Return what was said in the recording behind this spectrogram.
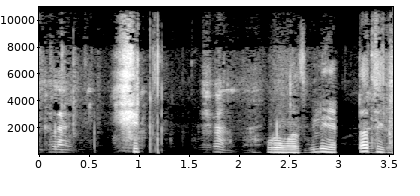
খেলায় shit, পুরো মাছগুলি একটা থেকে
